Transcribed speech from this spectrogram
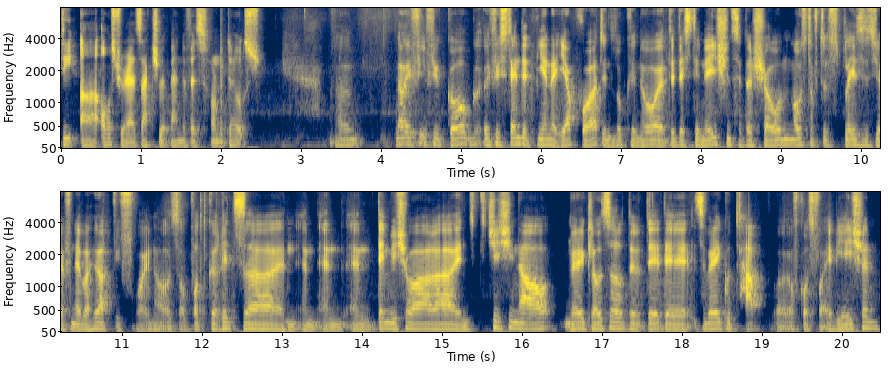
the Austria actually benefits from those? Um, now, if, if you go, if you stand at Vienna airport and look, you know, at the destinations that are shown, most of those places you have never heard before, you know, so Podgorica and and and and and Chisinau, very mm. close. So the, the, the, it's a very good hub, uh, of course, for aviation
